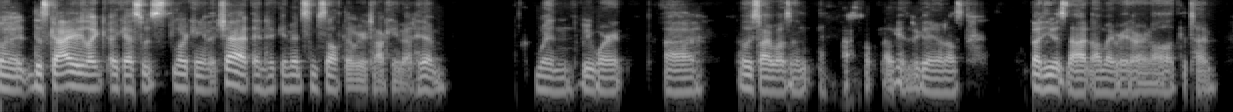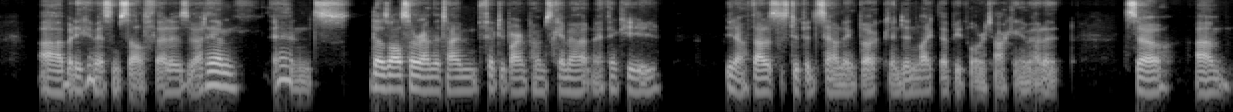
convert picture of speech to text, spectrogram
But this guy, like I guess, was lurking in the chat and had convinced himself that we were talking about him when we weren't. Uh, At least I wasn't. I speak anyone else, but he was not on my radar at all at the time. Uh, but he convinced himself that it was about him, and that was also around the time 50 Barn Poems came out, and I think he, you know, thought it was a stupid sounding book and didn't like that people were talking about it. So, um,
